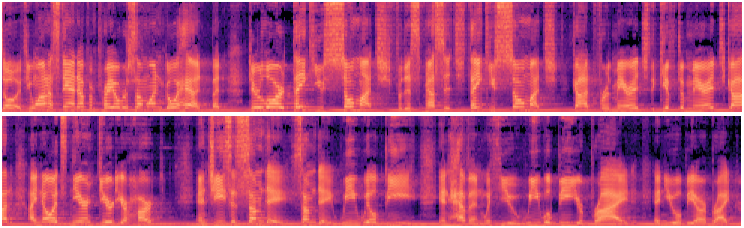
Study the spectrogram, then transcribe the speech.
So if you want to stand up and pray over someone, go ahead. But dear Lord, thank you so much for this message. Thank you so much, God, for marriage, the gift of marriage. God, I know it's near and dear to your heart. And Jesus, someday, someday, we will be in heaven with you. We will be your bride, and you will be our bridegroom.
